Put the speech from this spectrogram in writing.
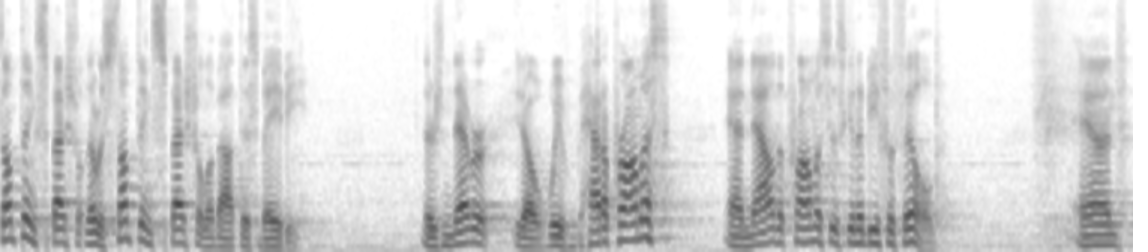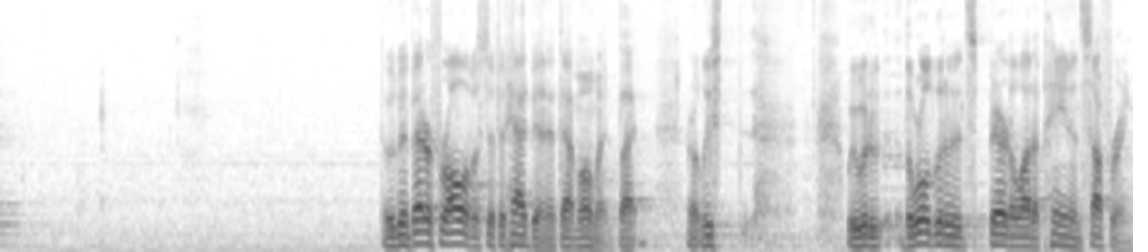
Something special, there was something special about this baby. There's never, you know, we've had a promise, and now the promise is going to be fulfilled. And it would have been better for all of us if it had been at that moment, but, or at least we would have, the world would have been spared a lot of pain and suffering.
